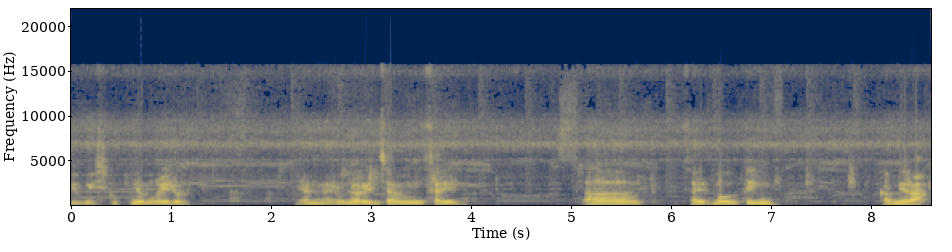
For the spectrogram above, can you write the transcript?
yung scoop niya mga idol. Yan meron na rin siyang side uh, side mounting camera.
